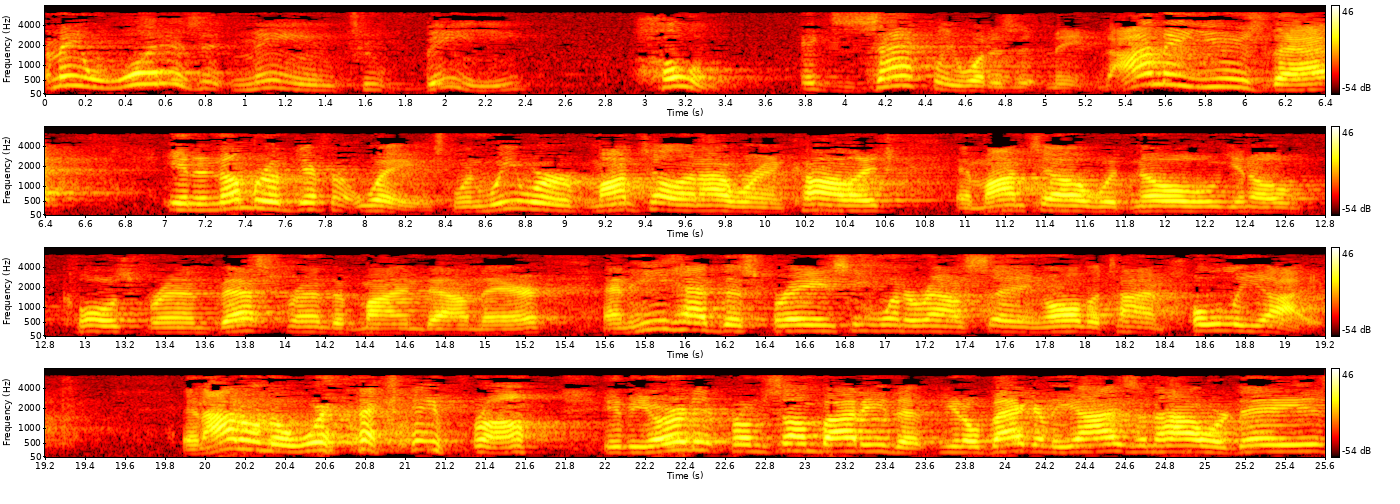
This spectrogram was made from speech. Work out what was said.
I mean, what does it mean to be holy? Exactly what does it mean? I may use that in a number of different ways. When we were, Montel and I were in college, and Montel would know, you know, close friend, best friend of mine down there, and he had this phrase he went around saying all the time, holy Ike. And I don't know where that came from. If he heard it from somebody that, you know, back in the Eisenhower days,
